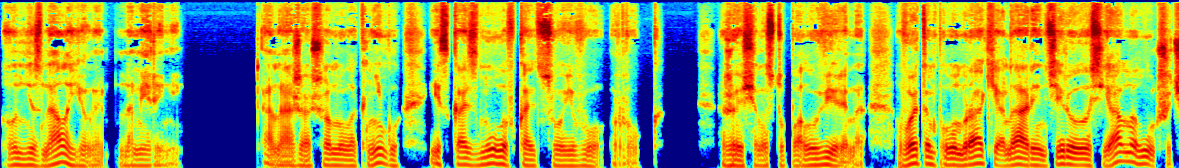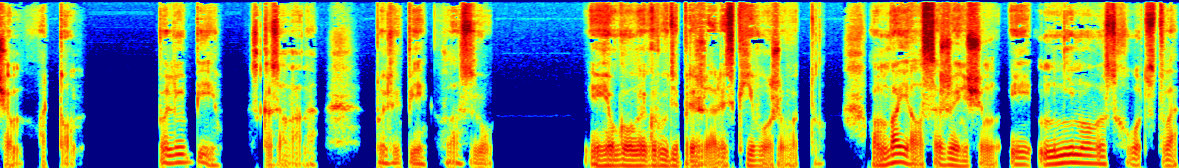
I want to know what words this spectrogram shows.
Он не знал ее намерений. Она же ошвырнула книгу и скользнула в кольцо его рук. Женщина ступала уверенно. В этом полумраке она ориентировалась явно лучше, чем Атон. «Полюби», — сказала она, — «полюби лозу». Ее голые груди прижались к его животу. Он боялся женщину и мнимого сходства.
